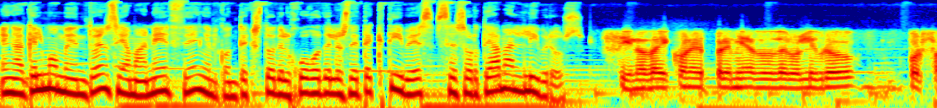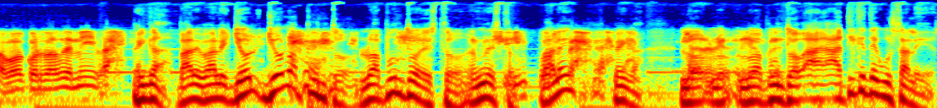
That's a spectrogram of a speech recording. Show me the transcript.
En aquel momento, en Se Amanece, en el contexto del juego de los detectives, se sorteaban libros. Si no dais con el premiado de los libros, por favor, acordaos de mí. Venga, vale, vale. Yo, yo lo apunto, lo apunto esto, Ernesto, ¿vale? Venga, lo, lo- lo apunto. ¿A, a ti qué te gusta leer?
